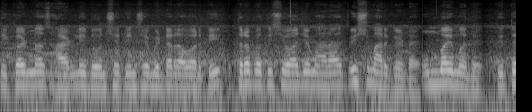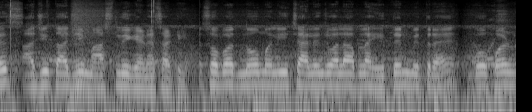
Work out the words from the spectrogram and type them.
तिकडनंच हार्डली दोनशे तीनशे मीटरावरती छत्रपती शिवाजी महाराज फिश मार्केट आहे मुंबईमध्ये. तिथेच ताजी ताजी मासली घेण्यासाठी. सोबत नो मनी चॅलेंज वाला आपला हितेन मित्र आहे. तो पण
